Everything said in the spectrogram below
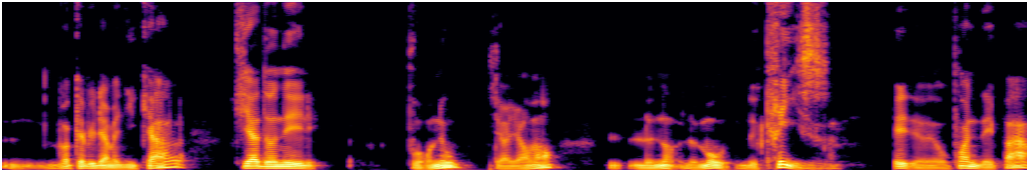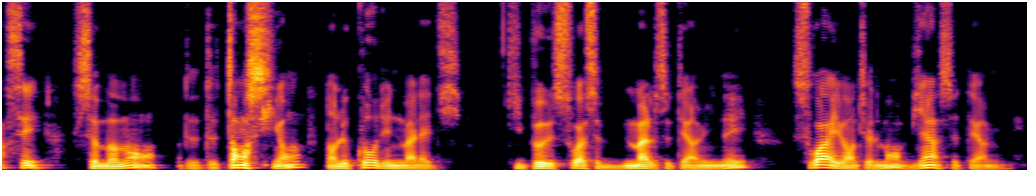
vocabulaire médical, qui a donné pour nous, antérieurement, le, mot de crise. Et euh, au point de départ, c'est ce moment de, tension dans le cours d'une maladie, qui peut soit mal se terminer, soit éventuellement bien se terminer.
